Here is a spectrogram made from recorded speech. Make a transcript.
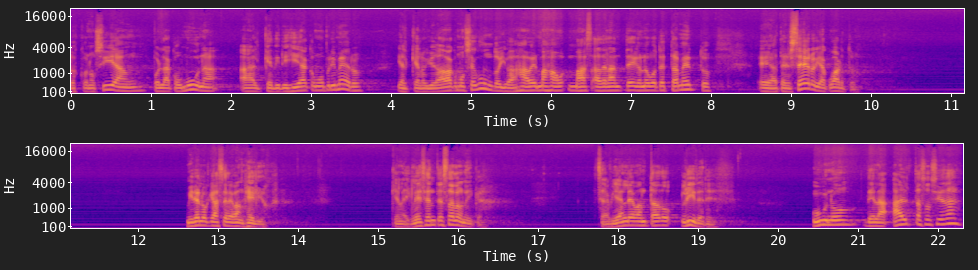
Los conocían por la comuna al que dirigía como primero y al que lo ayudaba como segundo. Y vas a ver más, más adelante en el Nuevo Testamento eh, a tercero y a cuarto. Mire lo que hace el Evangelio. Que en la iglesia en Tesalónica se habían levantado líderes, uno de la alta sociedad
